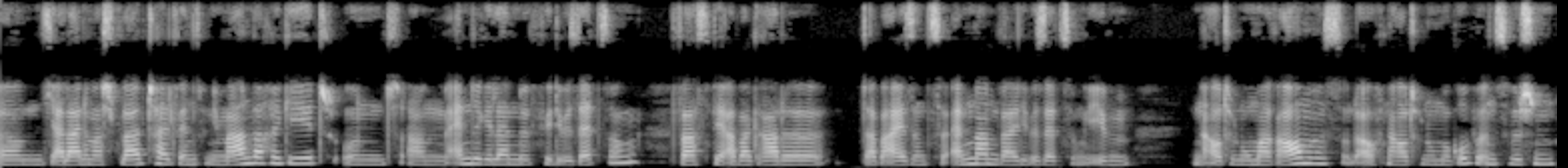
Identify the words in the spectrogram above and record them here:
ähm, die Alleinemarsch bleibt halt, wenn es um die Mahnwache geht und ähm, Ende Gelände für die Besetzung, was wir aber gerade dabei sind zu ändern, weil die Besetzung eben ein autonomer Raum ist und auch eine autonome Gruppe inzwischen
